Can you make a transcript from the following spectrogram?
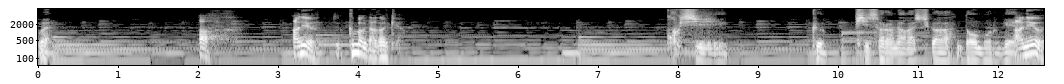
왜? 아 아니에요. 금방 나갈게요. 혹시 그 비서란 아가씨가 너 모르게 아니에요.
